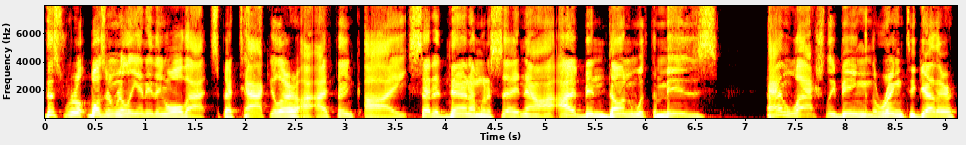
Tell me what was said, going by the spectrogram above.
this re- wasn't really anything all that spectacular. I, I think I said it then. I'm going to say it now. I- have been done with The Miz and Lashley being in the ring together.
